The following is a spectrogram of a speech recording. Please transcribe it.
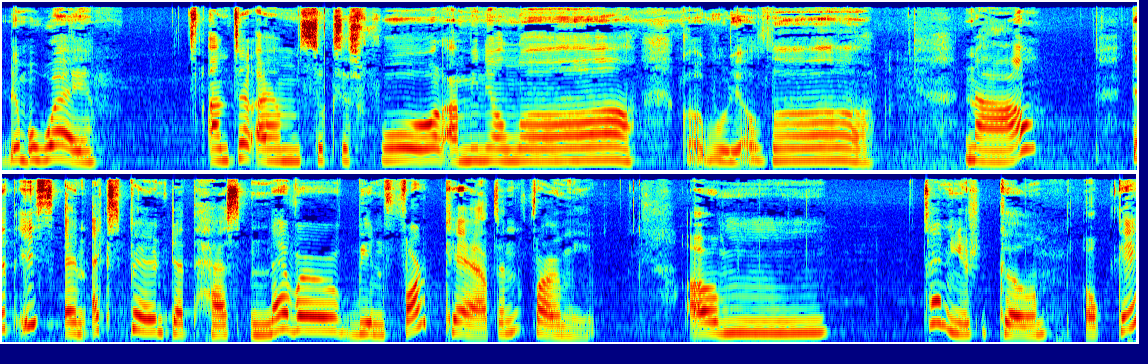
them away until I am successful. Amin ya Allah. Kabul ya Allah. Now, that is an experience that has never been forgotten for me. Um, 10 years ago. Okay?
